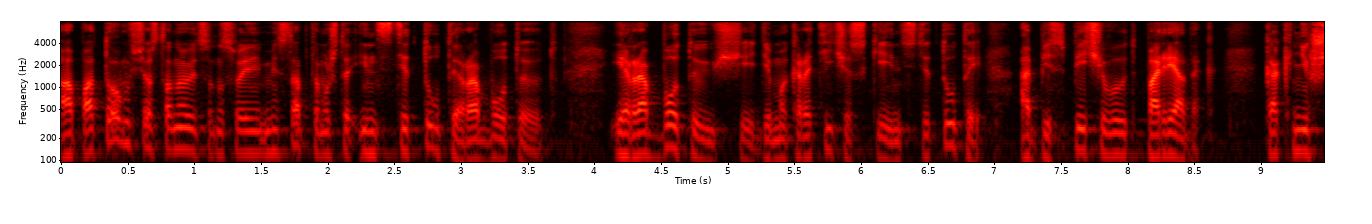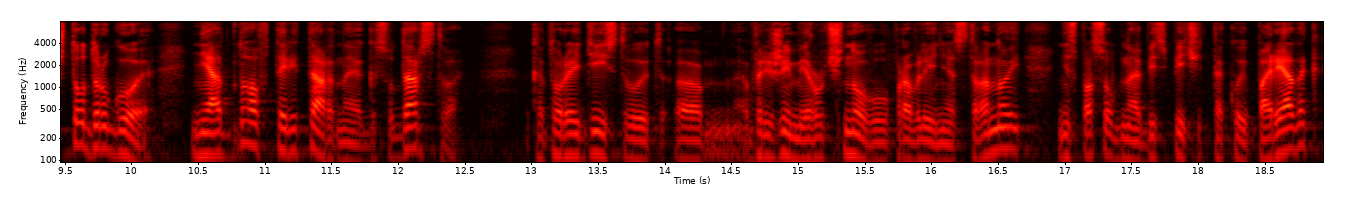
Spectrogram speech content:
А потом все становится на свои места, потому что институты работают. И работающие демократические институты обеспечивают порядок, как ничто другое. Ни одно авторитарное государство – которое действует э, в режиме ручного управления страной, не способно обеспечить такой порядок,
